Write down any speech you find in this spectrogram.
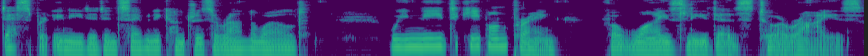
desperately needed in so many countries around the world. We need to keep on praying for wise leaders to arise.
